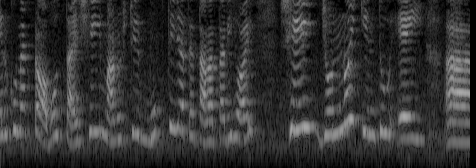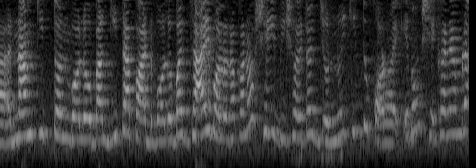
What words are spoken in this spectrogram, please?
এরকম একটা অবস্থায় সেই মানুষটির মুক্তি যাতে তাড়াতাড়ি হয়, সেই জন্যই কিন্তু এই নাম কীর্তন বলো বা গীতা পাঠ বলো বা যাই বলো না কেন, সেই বিষয়টার জন্যই কিন্তু করা হয়। এবং সেখানে আমরা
